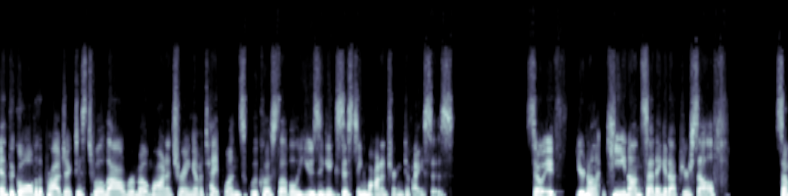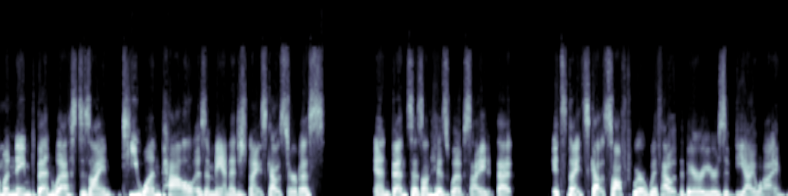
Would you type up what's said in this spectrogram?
And the goal of the project is to allow remote monitoring of a type 1's glucose level using existing monitoring devices. So if you're not keen on setting it up yourself, someone named Ben West designed T1 Pal as a managed Night Scout service. And Ben says on his website that it's Night Scout software without the barriers of DIY.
